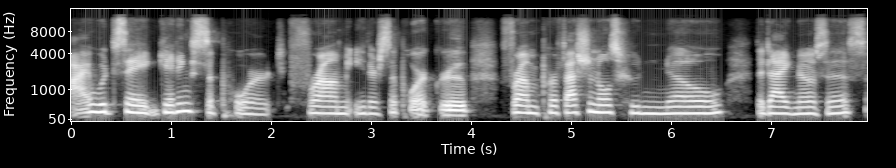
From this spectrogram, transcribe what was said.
I would say getting support from either support group, from professionals who know the diagnosis.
